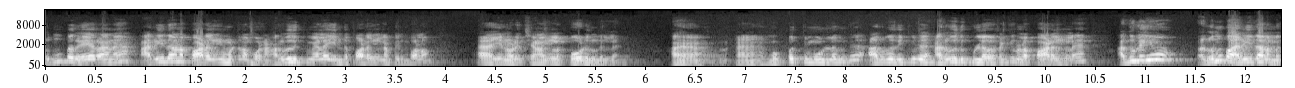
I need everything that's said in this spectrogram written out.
ரொம்ப ரேரான அரிதான பாடல்கள் மட்டும் நான் போடுறேன். அறுபதுக்கு மேலே எந்த பாடல்கள் நான் பெரும்பாலும் என்னோட சேனலில் போடுறதில்லை. முப்பத்தி மூணுலேருந்து அறுபதுக்கு அறுபதுக்குள்ள வரைக்கும் உள்ள பாடல்களை அதுலேயும் ரொம்ப அரிதாக நம்ம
